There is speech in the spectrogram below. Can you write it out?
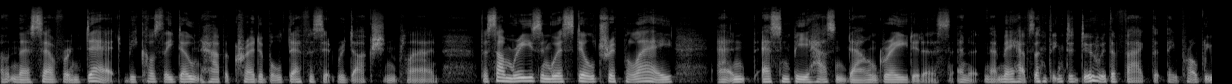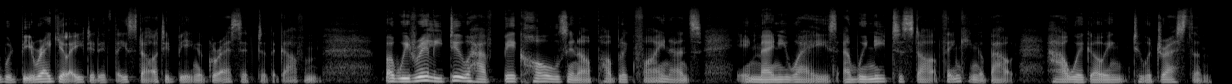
on their sovereign debt because they don't have a credible deficit reduction plan. For some reason, we're still AAA, and S&P hasn't downgraded us, and that may have something to do with the fact that they probably would be regulated if they started being aggressive to the government. But we really do have big holes in our public finance in many ways, and we need to start thinking about how we're going to address them.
